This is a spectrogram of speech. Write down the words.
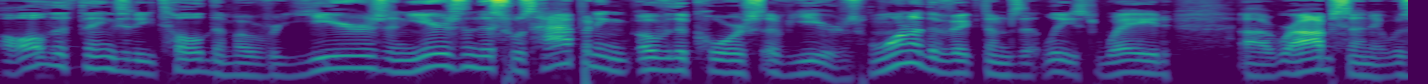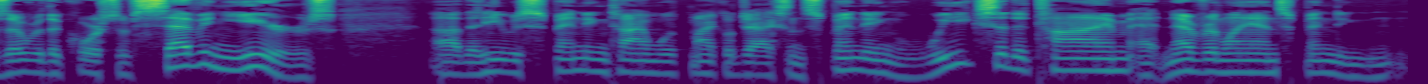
all the things that he told them over years and years and this was happening over the course of years. One of the victims at least Wade uh, Robson it was over the course of 7 years uh, that he was spending time with Michael Jackson, spending weeks at a time at Neverland, spending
